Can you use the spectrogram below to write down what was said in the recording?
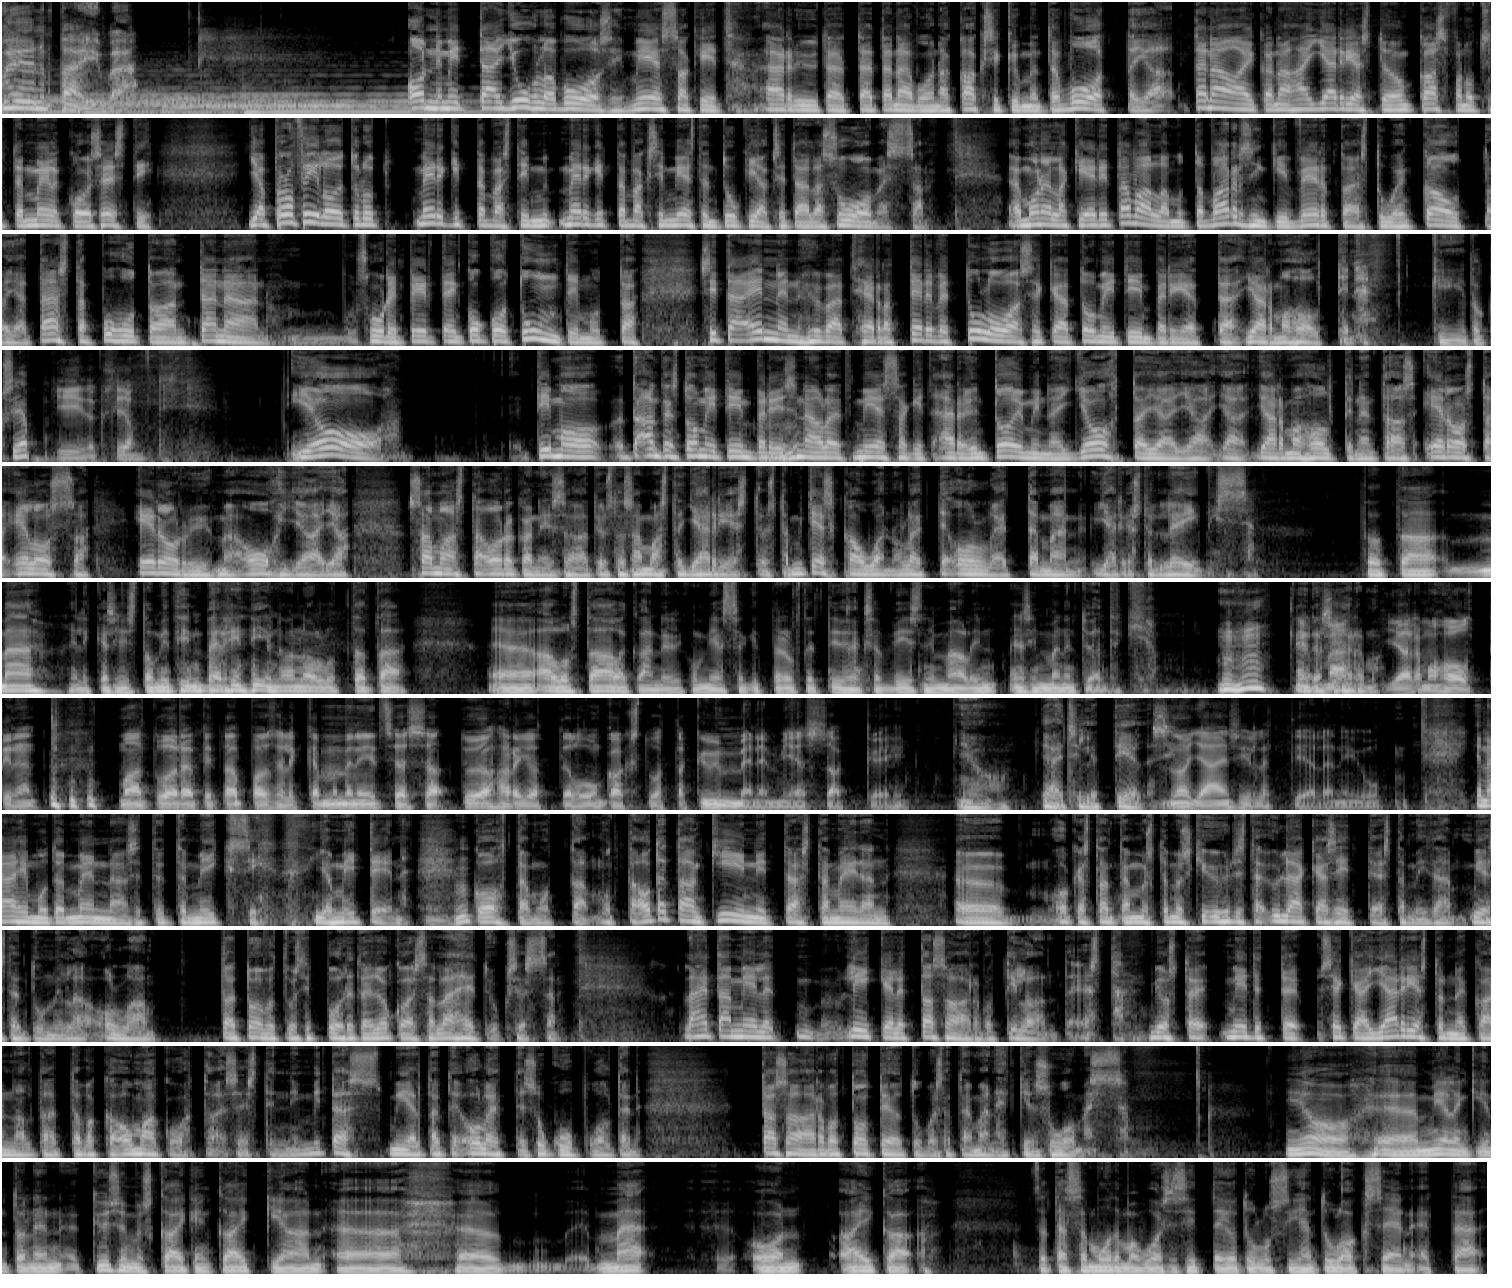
Puheen päivä. On nimittäin juhlavuosi. Miessakit ry täyttää tänä vuonna 20 vuotta ja tänä aikanahan järjestö on kasvanut sitten melkoisesti ja profiloitunut merkittävästi, merkittäväksi miesten tukijaksi täällä Suomessa. Monellakin eri tavalla, mutta varsinkin vertaistuen kautta. Ja tästä puhutaan tänään suurin piirtein koko tunti, mutta sitä ennen hyvät herrat, tervetuloa sekä Tomi Timperi että Jarmo Holttinen. Kiitoksia. Kiitoksia. Joo, Timo, anteeksi Tomi Timperi, mm-hmm. sinä olet Miessakit ryn toiminnan johtaja ja, ja Jarmo Holttinen taas Erosta elossa eroryhmäohjaaja samasta organisaatiosta, samasta järjestöstä. Miten kauan olette olleet tämän järjestön leivissä? Tota, mä, eli siis Tomi Timperi, niin on ollut tota, ä, alusta alkaen, eli kun Miessakit perustettiin 95, niin mä olin ensimmäinen työntekijä. Mm-hmm. Entäs mä, Jarmo? Jarmo Holttinen. Mä oon tuoreempi tapaus, eli mä menin itse asiassa työharjoitteluun 2010 miessakkeihin. Joo, jäit sille tielle. No jäin sille tielle, niin juu. Ja näihin muuten mennään sitten, että miksi ja miten mm-hmm. kohta, mutta, mutta otetaan kiinni tästä meidän ö, oikeastaan tämmöistä myöskin yhdestä yläkäsitteestä, mitä miesten tunnilla ollaan, tai toivottavasti pohditaan jokaisessa lähetyksessä. Lähdetään miele, liikkeelle tasa-arvotilanteesta. Jos te mietitte sekä järjestönne kannalta että vaikka omakohtaisesti, niin mitäs mieltä te olette sukupuolten tasa-arvo toteutumasta tämän hetken Suomessa? Joo, äh, mielenkiintoinen kysymys kaiken kaikkiaan. Äh, äh, mä oon aika tässä muutama vuosi sitten jo tullut siihen tulokseen, että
